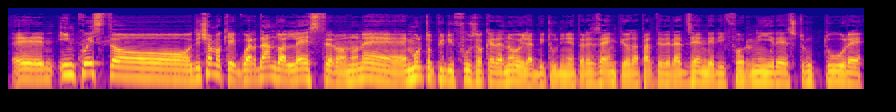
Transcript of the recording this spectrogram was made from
eh, in questo diciamo che guardando all'estero non è, è, molto più diffuso che da noi l'abitudine per esempio da parte delle aziende di fornire strutture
